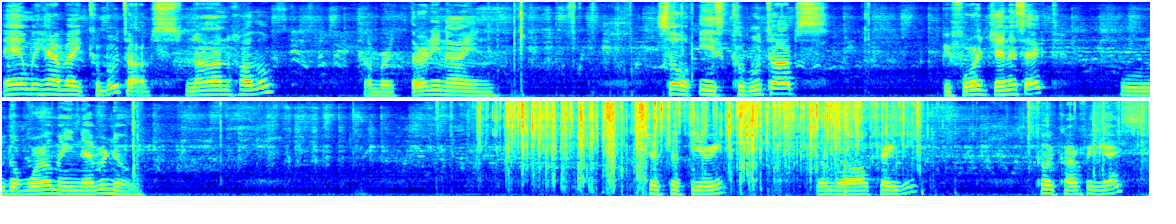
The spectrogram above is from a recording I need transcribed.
And we have a Kabutops non-hollow. Number 39. So is Kabutops before Genesect? Ooh, the world may never know. Just a theory. Don't go all crazy. Code card for you guys.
